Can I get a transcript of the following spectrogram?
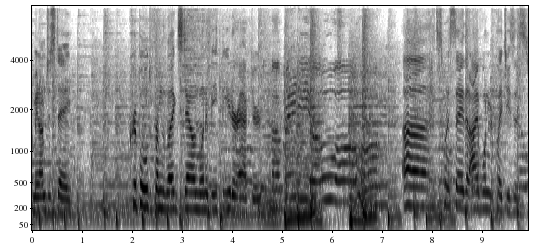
I mean, I'm just a crippled from the legs down wannabe theater actor. Uh, I just want to say that I've wanted to play Jesus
